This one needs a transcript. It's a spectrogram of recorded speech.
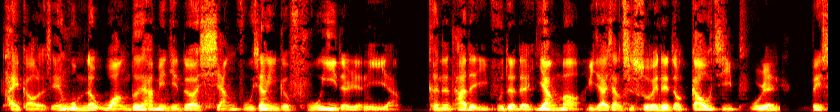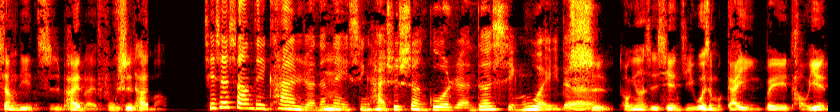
抬高了。连我们的王都在他面前都要降服，像一个服役的人一样。可能他的以弗得的样貌比较像是所谓那种高级仆人，被上帝指派来服侍他。其实上帝看人的内心还是胜过人的行为的。嗯、是，同样是献祭，为什么该隐被讨厌？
